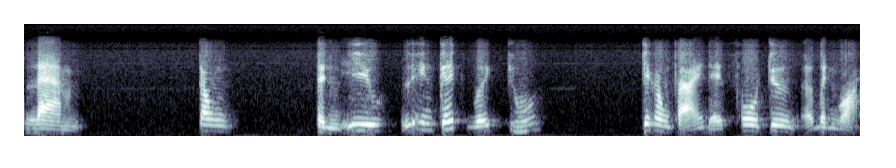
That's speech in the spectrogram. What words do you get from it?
làm trong tình yêu liên kết với Chúa, chứ không phải để phô trương ở bên ngoài.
